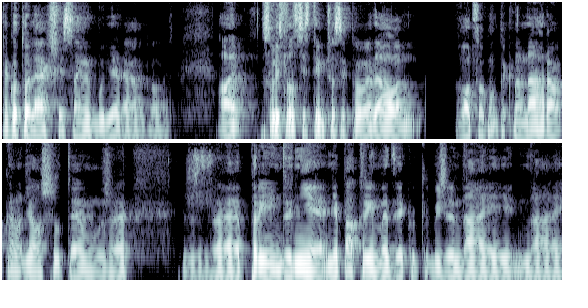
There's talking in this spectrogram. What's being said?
tak o to ľahšie sa mi bude reagovať. Ale v súvislosti s tým, čo si povedal, bola celkom pekná nahrávka na ďalšiu tému, že že print nie, nepatrí medzi ako keby, že naj, naj,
